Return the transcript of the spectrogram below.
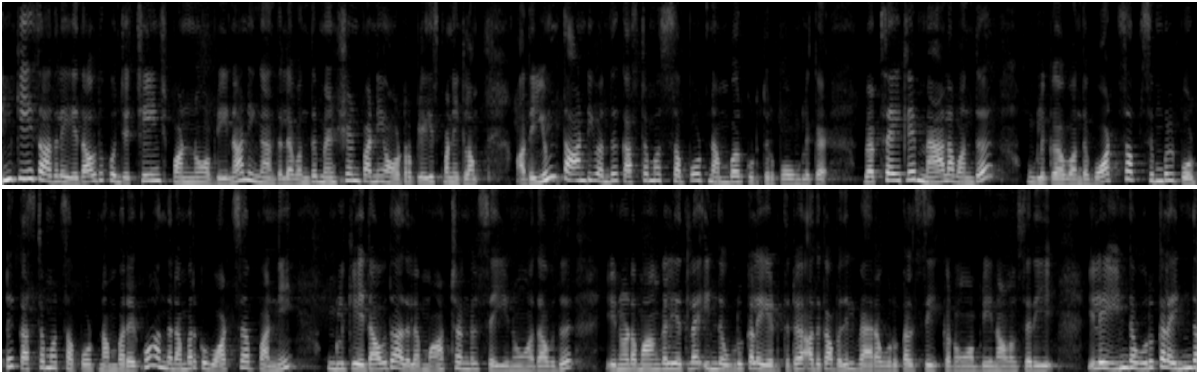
இன்கேஸ் அதில் ஏதாவது கொஞ்சம் சேஞ்ச் பண்ணோம் அப்படின்னா நீங்கள் அதில் வந்து மென்ஷன் பண்ணி ஆர்டர் ப்ளேஸ் பண்ணிக்கலாம். அதையும் தாண்டி வந்து கஸ்டமர் சப்போர்ட் நம்பர் கொடுத்துருப்போம் உங்களுக்கு. வெப்சைட்லேயே மேலே வந்து உங்களுக்கு அந்த வாட்ஸ்அப் சிம்பிள் போட்டு கஸ்டமர் சப்போர்ட் நம்பர் இருக்கும். அந்த நம்பருக்கு வாட்ஸ்அப் பண்ணி உங்களுக்கு ஏதாவது அதில் மாற்றங்கள் செய்யணும். அதாவது என்னோடய மாங்கல்யத்தில் இந்த உருக்களை எடுத்துகிட்டு அதுக்கு பதில் வேறு உருக்கள் சேர்க்கணும் அப்படின்னாலும் சரி. இல்லை இந்த உருக்களை இந்த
